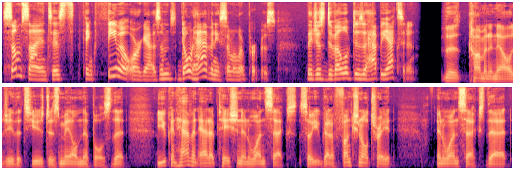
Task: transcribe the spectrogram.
Some scientists think female orgasms don't have any similar purpose. They just developed as a happy accident. The common analogy that's used is male nipples that you can have an adaptation in one sex. So you've got a functional trait in one sex that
